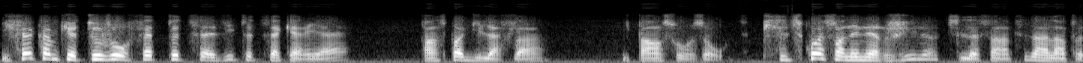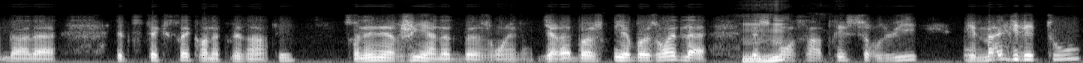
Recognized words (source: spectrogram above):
Il fait comme qu'il a toujours fait toute sa vie, toute sa carrière. Il pense pas à Guy Lafleur. Il pense aux autres. Puis c'est quoi? Son énergie, là? Tu l'as senti dans, dans le petit extrait qu'on a présenté. Son énergie, il en a besoin. Il, aurait besoin, il a besoin de, la, de se mhm. concentrer sur lui. Et malgré tout,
